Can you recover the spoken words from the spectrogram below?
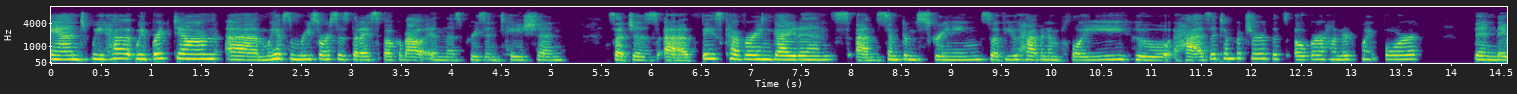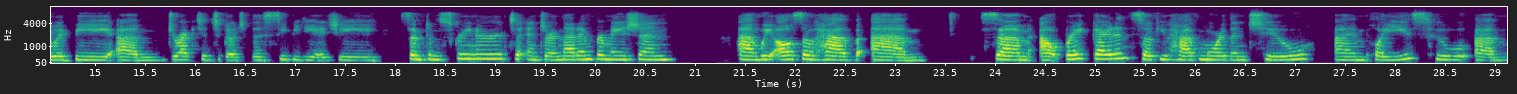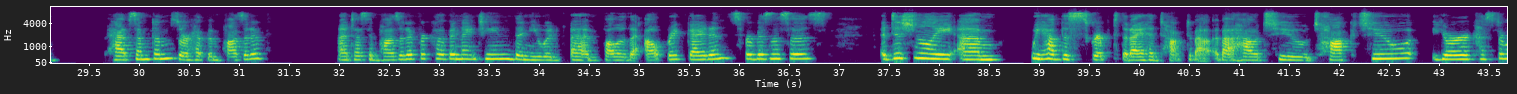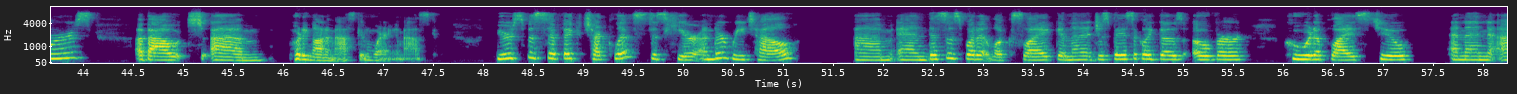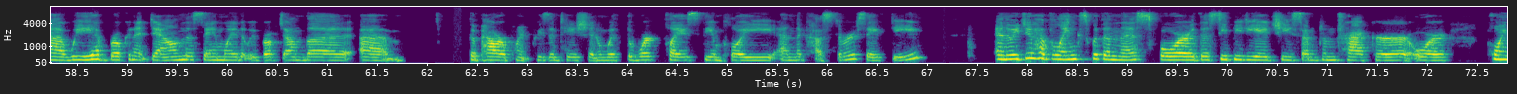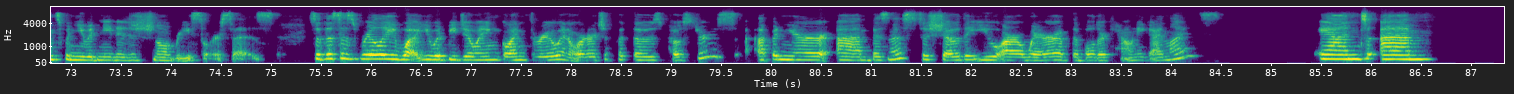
And we have, we break down, um, we have some resources that I spoke about in this presentation, such as uh, face covering guidance, um, symptom screening. So if you have an employee who has a temperature that's over 100.4, then they would be um, directed to go to the CPDHE symptom screener to enter in that information. Um, we also have um, some outbreak guidance. So if you have more than two uh, employees who um, have symptoms or have been positive uh, tested positive for COVID 19, then you would um, follow the outbreak guidance for businesses. Additionally, um, we have the script that I had talked about, about how to talk to your customers about um, putting on a mask and wearing a mask. Your specific checklist is here under retail. Um, and this is what it looks like. And then it just basically goes over who it applies to. And then uh, we have broken it down the same way that we broke down the, um, the PowerPoint presentation with the workplace, the employee, and the customer safety. And we do have links within this for the CPDHE symptom tracker or points when you would need additional resources. So this is really what you would be doing going through in order to put those posters up in your um, business to show that you are aware of the Boulder County guidelines. And um,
